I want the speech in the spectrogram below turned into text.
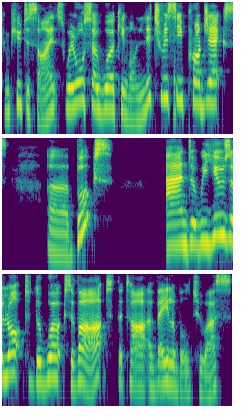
computer science, we're also working on literacy projects, uh, books, and we use a lot the works of art that are available to us.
